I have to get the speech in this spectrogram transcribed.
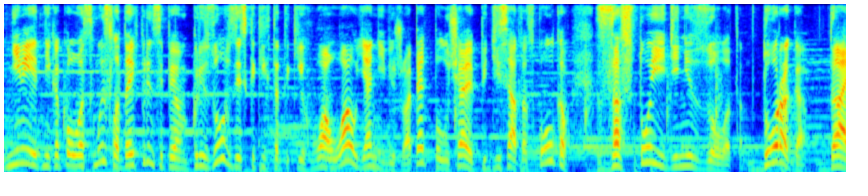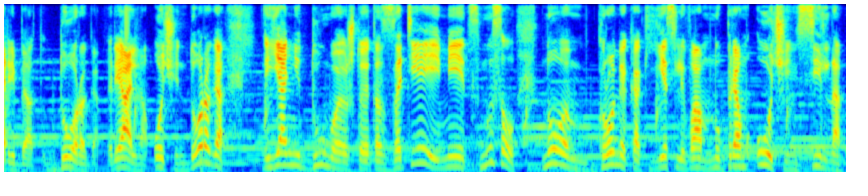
не имеет никакого смысла. Да и, в принципе, призов здесь каких-то таких вау-вау я не вижу. Опять получаю 50 осколков за 100 единиц золота. Дорого? Да, ребят, дорого. Реально, очень дорого. Я не думаю, что эта затея имеет смысл, но кроме как, если вам, ну, прям очень сильно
